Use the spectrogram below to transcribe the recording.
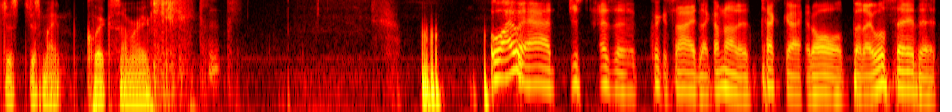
just just my quick summary. Well, I would add, just as a quick aside, like I'm not a tech guy at all, but I will say that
